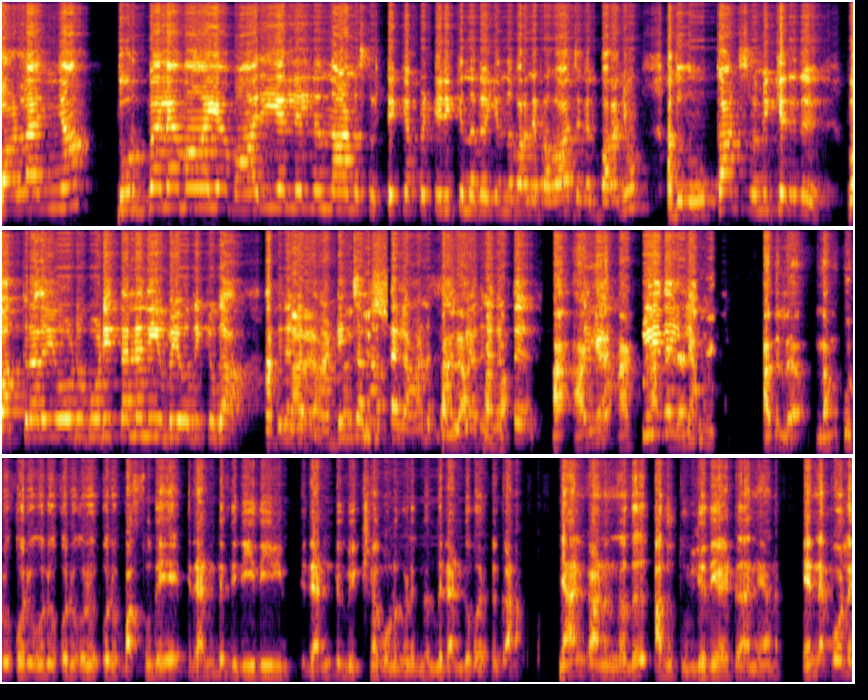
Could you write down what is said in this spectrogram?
വളഞ്ഞ ദുർബലമായ വാരിയല്ലിൽ നിന്നാണ് സൃഷ്ടിക്കപ്പെട്ടിരിക്കുന്നത് എന്ന് പറഞ്ഞ പ്രവാചകൻ പറഞ്ഞു. അത് നോക്കാൻ ശ്രമിക്കരുത്. വക്രതയോടുകൂടി തന്നെ നീ ഉപയോഗിക്കുക. അതിനകത്ത് അതെ, അടിച്ചമർത്തലാണ് സാധ്യത സാധ്യ. അതിനകത്ത് അതല്ല നമുക്കൊരു ഒരു ഒരു ഒരു ഒരു ഒരു വസ്തുതയെ രണ്ട് രീതിയിൽ രണ്ട് വീക്ഷണകോണുകളിൽ നിന്ന് രണ്ടു പേർക്ക് കാണാം. ഞാൻ കാണുന്നത് അത് തുല്യതയായിട്ട് തന്നെയാണ്. എന്നെ പോലെ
